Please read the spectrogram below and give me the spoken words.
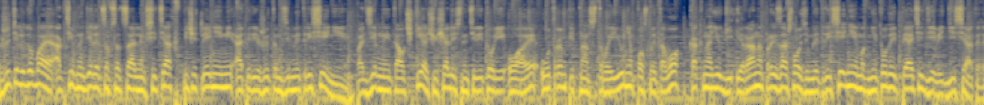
Жители Дубая активно делятся в социальных сетях впечатлениями о пережитом землетрясении. Подземные толчки ощущались на территории ОАЭ утром 15 июня после того, как на юге Ирана произошло землетрясение магнитудой 5,9.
